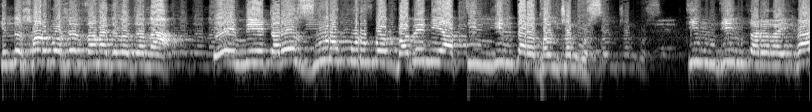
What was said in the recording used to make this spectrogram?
কিন্তু সর্বশেষ জানা গেল যে না, এই মেয়েটারে জোরপূর্বক ভাবে নিয়ে তিন দিন তারা ধ্বংসন করছে। তিন দিন তারা রাইখা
